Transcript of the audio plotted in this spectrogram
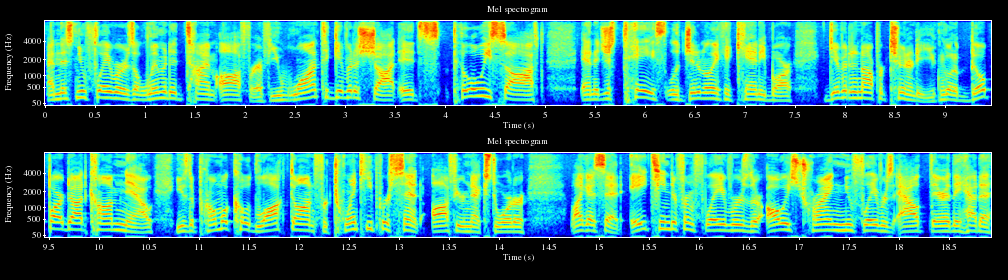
and this new flavor is a limited time offer. If you want to give it a shot, it's pillowy soft, and it just tastes legitimately like a candy bar. Give it an opportunity. You can go to builtbar.com now. Use the promo code locked on for 20% off your next order. Like I said, 18 different flavors. They're always trying new flavors out there. They had a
